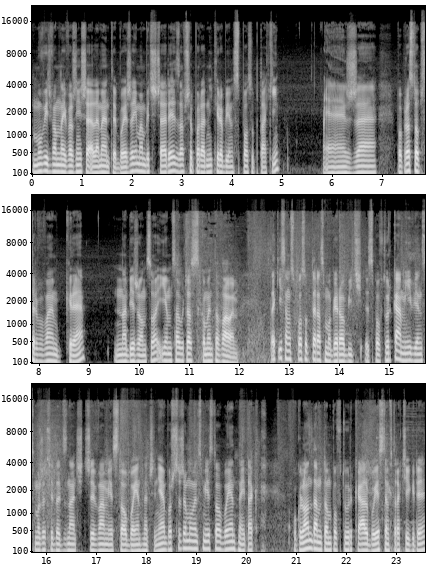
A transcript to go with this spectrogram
mówić wam najważniejsze elementy, bo jeżeli mam być szczery, zawsze poradniki robiłem w sposób taki, że po prostu obserwowałem grę na bieżąco i ją cały czas komentowałem. W taki sam sposób teraz mogę robić z powtórkami, więc możecie dać znać, czy wam jest to obojętne, czy nie, bo szczerze mówiąc mi jest to obojętne i tak oglądam tą powtórkę albo jestem w trakcie gry,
